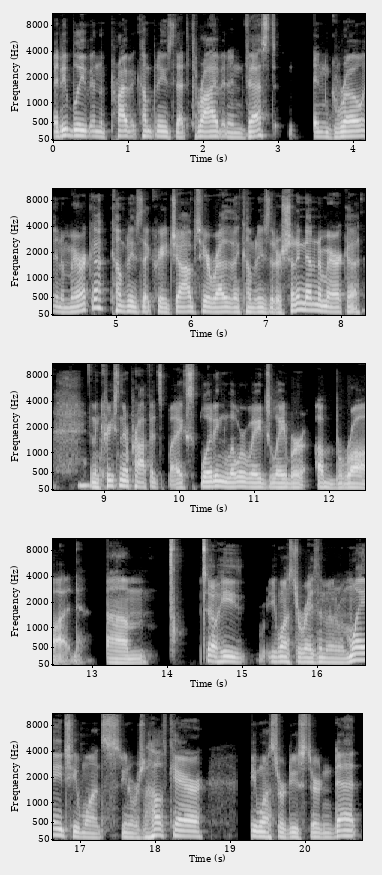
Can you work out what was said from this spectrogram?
I do believe in the private companies that thrive and invest and grow in America, companies that create jobs here rather than companies that are shutting down in America and increasing their profits by exploiting lower wage labor abroad. Um, so he he wants to raise the minimum wage. He wants universal health care. He wants to reduce student debt,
